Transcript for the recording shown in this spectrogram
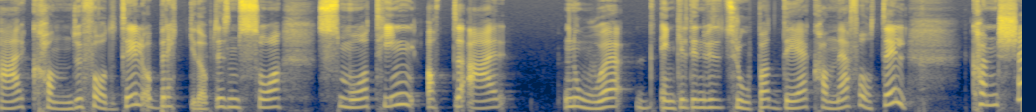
her kan du få det til, og brekke det opp til liksom så små ting at det er noe enkeltindividet tror på at det kan jeg få til. Kanskje.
